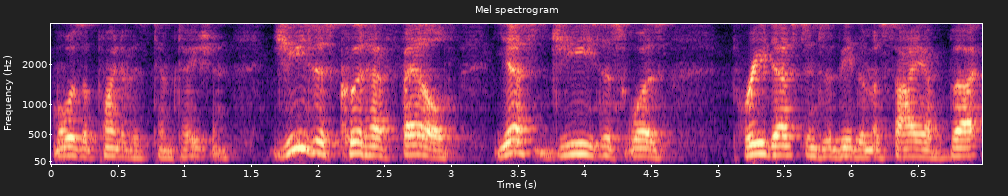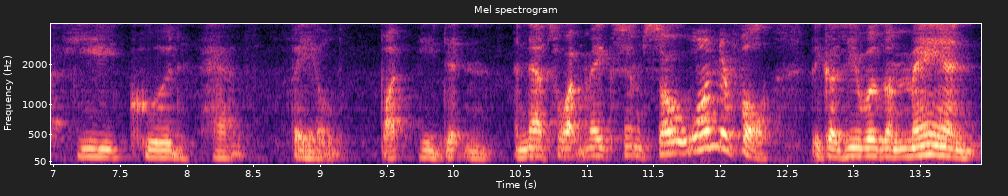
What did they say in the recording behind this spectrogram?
What was the point of his temptation? Jesus could have failed. Yes, Jesus was predestined to be the Messiah, but he could have failed, but he didn't. And that's what makes him so wonderful because he was a man,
